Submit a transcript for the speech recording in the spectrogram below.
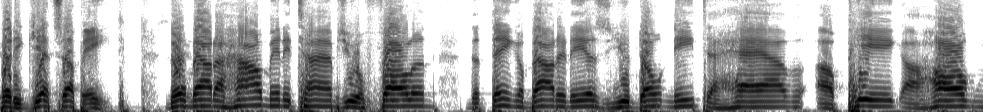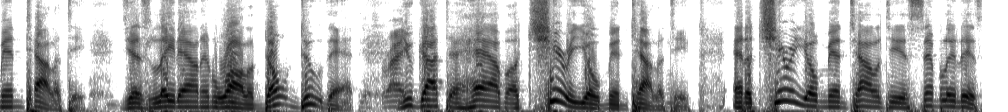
but he gets up eight. No matter how many times you have fallen, the thing about it is you don't need to have a pig, a hog mentality. Just lay down and wallow. Don't do that. right. You got to have a Cheerio mentality. And a Cheerio mentality is simply this.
